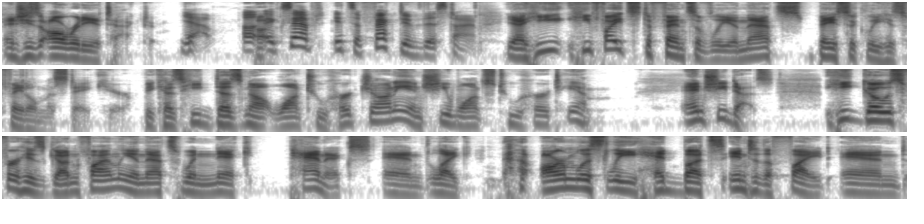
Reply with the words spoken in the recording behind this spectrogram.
And she's already attacked him. Yeah. Uh, except it's effective this time. Yeah, he he fights defensively, and that's basically his fatal mistake here because he does not want to hurt Johnny, and she wants to hurt him, and she does. He goes for his gun finally, and that's when Nick panics and like armlessly headbutts into the fight, and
